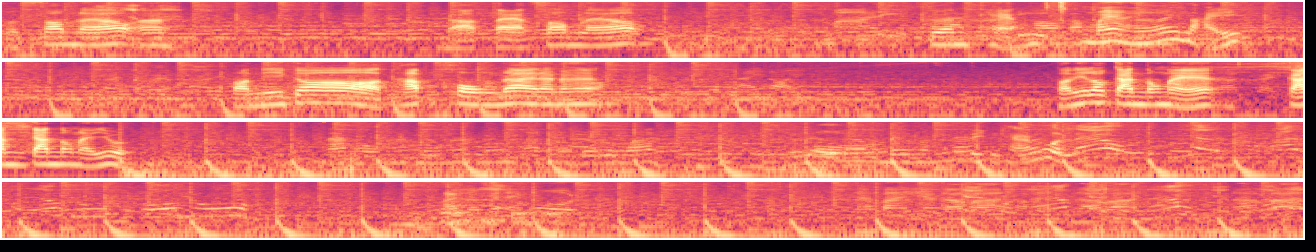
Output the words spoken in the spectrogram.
กดซ่อมแล้วอะดาบแตกซ่อมแล้วเคลื่อนแข็งแม่งเอ้ยไหล ตอนนี้ก็ทับธงได้แล้วนะฮะตอนนี้เรากันตรงไหนอะกันกันตรงไหนอยู่ ติดแข็งหมดแล้วเนี่ยตายหมดแล้วดูโตอยู่ไปแล้วไม่ได้หมดหน้าบ้านยังหน้าบ้านแล้วหน้าบ้านแล้วหน้าบ้าน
